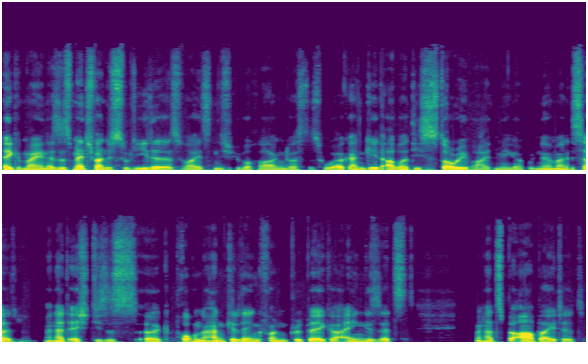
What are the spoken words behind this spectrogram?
allgemein. Also das Match fand ich solide, es war jetzt nicht überragend, was das Work angeht, aber die Story war halt mega gut. Ne? Man ist halt, man hat echt dieses äh, gebrochene Handgelenk von Britt Baker eingesetzt, man hat es bearbeitet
